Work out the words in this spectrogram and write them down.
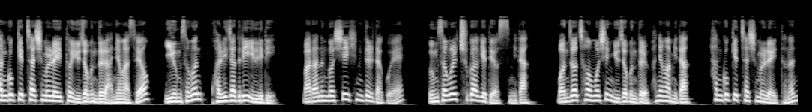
한국기차 시뮬레이터 유저분들 안녕하세요. 이 음성은 관리자들이 일일이 말하는 것이 힘들다고 해 음성을 추가하게 되었습니다. 먼저 처음 오신 유저분들 환영합니다. 한국기차 시뮬레이터는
